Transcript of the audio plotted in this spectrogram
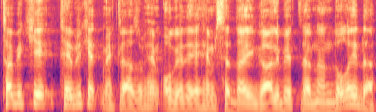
tabii ki tebrik etmek lazım hem Ogeday'ı hem Seda'yı galibiyetlerinden dolayı da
